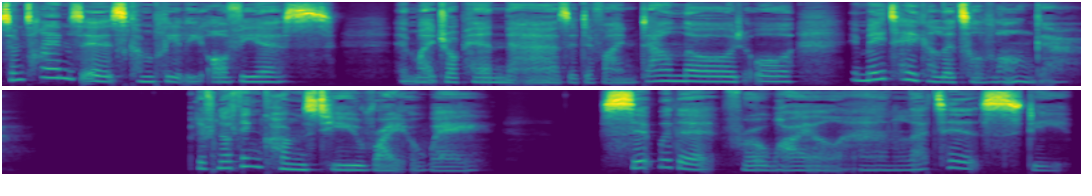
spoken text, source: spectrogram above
Sometimes it's completely obvious. It might drop in as a divine download, or it may take a little longer. But if nothing comes to you right away, sit with it for a while and let it steep.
